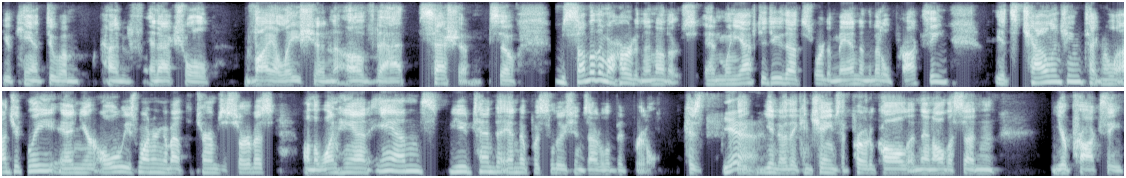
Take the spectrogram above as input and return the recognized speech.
you can't do a kind of an actual violation of that session. So some of them are harder than others. And when you have to do that sort of man in the middle proxy, it's challenging technologically, and you're always wondering about the terms of service on the one hand, and you tend to end up with solutions that are a little bit brittle because yeah. They, you know they can change the protocol, and then all of a sudden your proxy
